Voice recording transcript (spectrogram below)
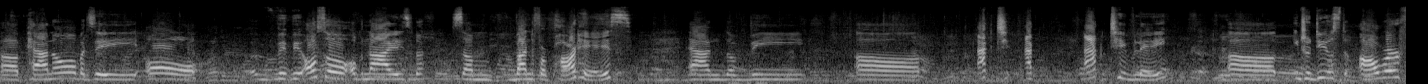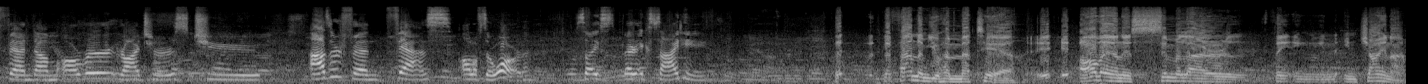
uh, panel, but they all we, we also organized some wonderful parties, and we uh, act, act, actively uh, introduced our fandom, our writers to other fan, fans all over the world. So it's very exciting. The, the fandom you have met here, i i are there any similar thing in, in China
